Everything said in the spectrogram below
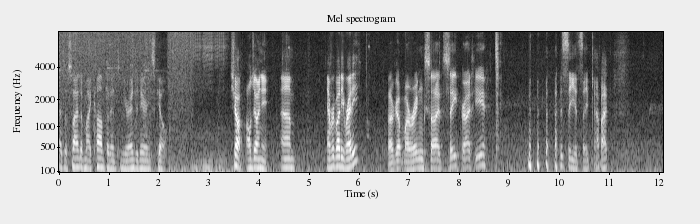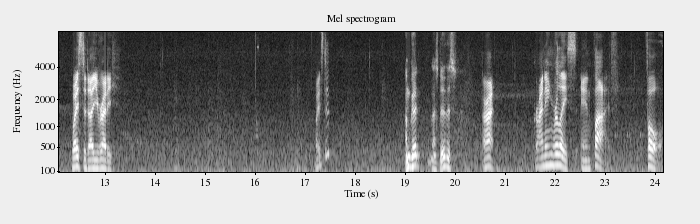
as a sign of my confidence in your engineering skill. sure, I'll join you. Um, everybody ready? I've got my ringside seat right here. I see your seat, Capac. Wasted, are you ready? Wasted? I'm good. Let's do this. Alright. Grinding release in five, four,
